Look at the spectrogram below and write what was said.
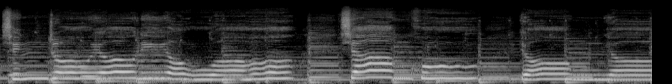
心中有你有我，相互拥有。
